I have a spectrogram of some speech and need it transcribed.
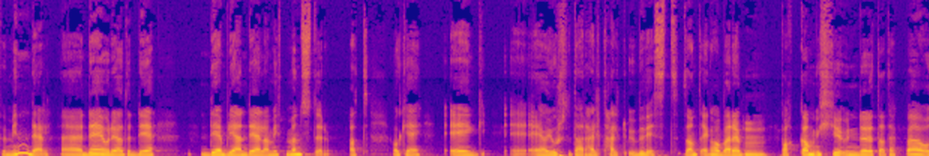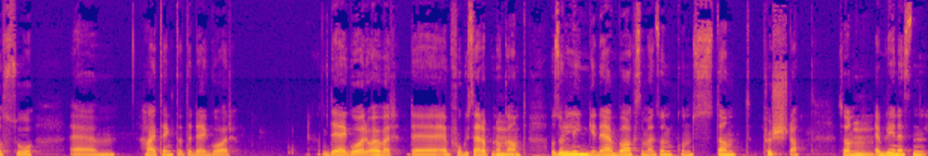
for min del, eh, det er jo det at det, det blir en del av mitt mønster. At OK, jeg, jeg har gjort dette her helt, helt ubevisst. Sant? Jeg har bare Mm. pakka mye under dette teppet, og så eh, har jeg tenkt at det går det går over. Det, jeg fokuserer på noe Mm. annet. Og så ligger det bak som en sånn konstant push, da. Sånn, Mm. Jeg blir nesten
